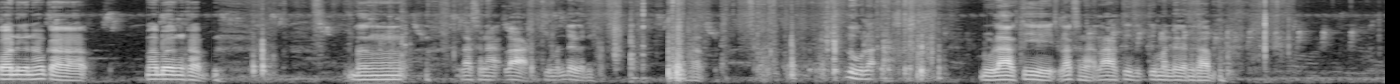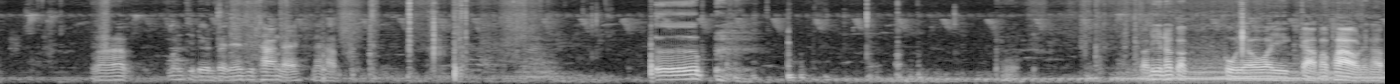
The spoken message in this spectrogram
ก่อนอื่นเขากับมาเบิ้งครับ เบิ้งลักษณะรากที่มันเดินนะครับ ดูละดูรากที่ลักษณะรากที่ที่มันเดินครับว่ามันจะเดินไปในทิศทางไหนนะครับ เออตอนนี้เราก็โกยเอาไว้กาบมะพร้าวนะครับ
